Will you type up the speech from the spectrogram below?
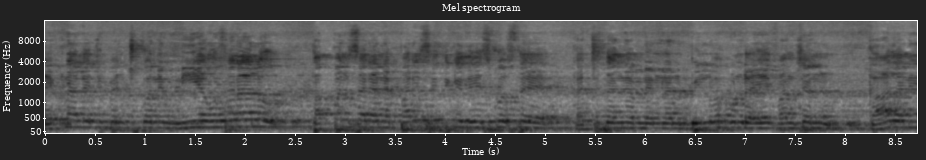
టెక్నాలజీ పెంచుకొని మీ అవసరాలు తప్పనిసరి అనే పరిస్థితికి తీసుకొస్తే ఖచ్చితంగా మిమ్మల్ని పిలవకుండా ఏ ఫంక్షన్ కాదని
